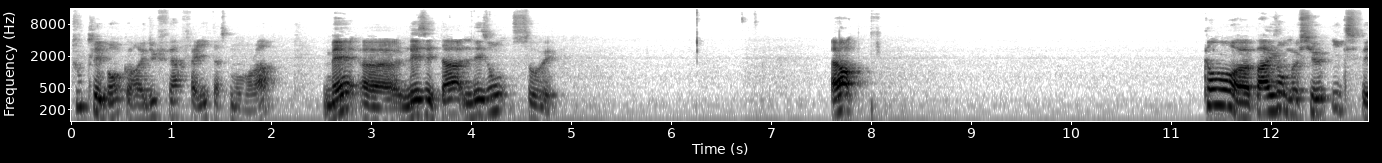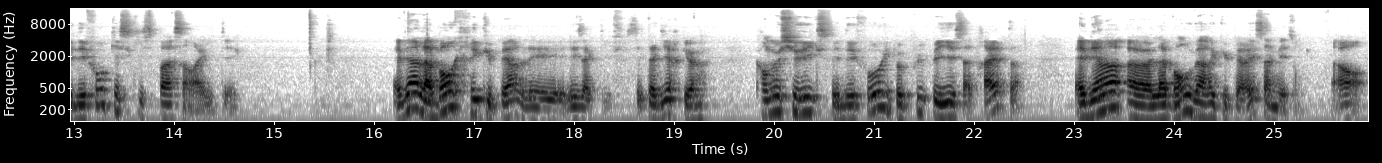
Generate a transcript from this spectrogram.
toutes les banques auraient dû faire faillite à ce moment-là, mais euh, les États les ont sauvés. Alors, quand par exemple Monsieur X fait défaut, qu'est-ce qui se passe en réalité? Eh bien, la banque récupère les actifs, c'est-à-dire que quand Monsieur X fait défaut, il ne peut plus payer sa traite, eh bien, euh, la banque va récupérer sa maison. Alors,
